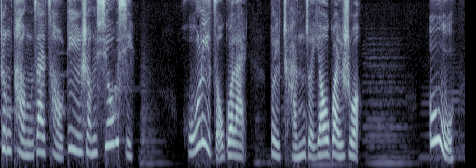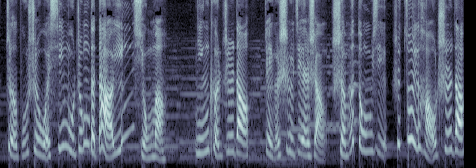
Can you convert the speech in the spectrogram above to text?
正躺在草地上休息，狐狸走过来，对馋嘴妖怪说：“哦，这不是我心目中的大英雄吗？您可知道这个世界上什么东西是最好吃的？”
